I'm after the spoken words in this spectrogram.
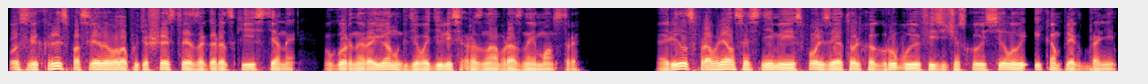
После крыс последовало путешествие за городские стены, в горный район, где водились разнообразные монстры. Рил справлялся с ними, используя только грубую физическую силу и комплект брони.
